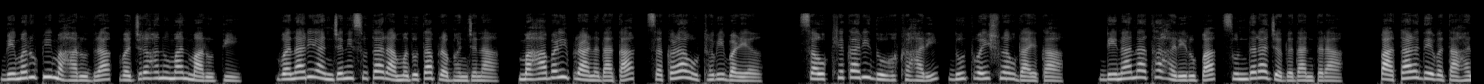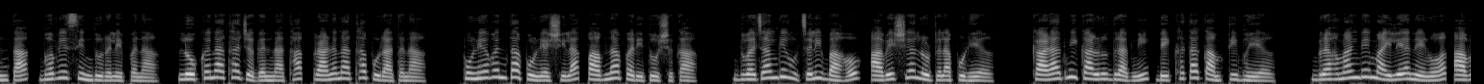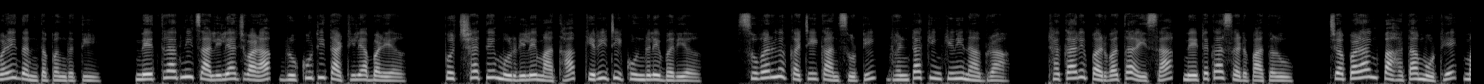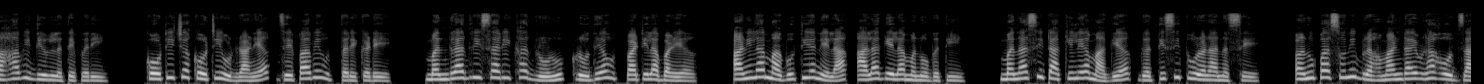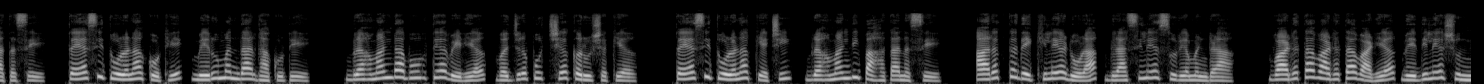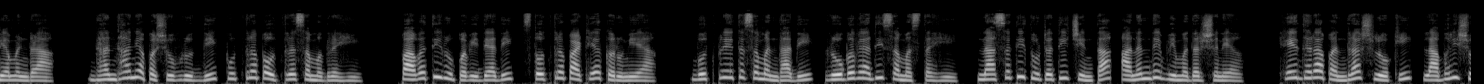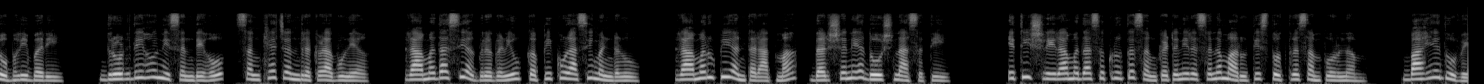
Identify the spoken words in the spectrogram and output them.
विमरूपी महारुद्रा वज्रहनुमान मारुती वनारी अंजनीसुता रामदूता प्रभंजना महाबळी प्राणदाता सकळा उठवी बळय सौख्यकारी दुःखहारी दूतवैष्णव गायका दीनानाथ हरिरूपा सुंदरा जगदांतरा पाताळ देवताहंता भव्य सिंदूरलेपना लोकनाथा जगन्नाथा प्राणनाथा पुरातना पुण्यवंता पुण्यशिला पावना परितोषका ध्वजांगे उचली बाहो आवेश्य लोटला पुढेय काळाग्नी काळरुद्राग्नी देखता कामती भय ब्रह्मांडे मायलेय नेणुअ आवळे दंतपंगती. नेत्राग्नी चालिल्या ज्वाळा भ्रुकुटी ताठिल्या बळय. पुच्छते मुरडिले माथा किरीटी कुंडले बर्य. सुवर्ण कटी कानसुटी घंटा किंकिणी नागरा. ठकारे पर्वत ऐसा नेटका सडपातळू. चपळांग पाहता मोठे महाविद्युल्लतेपरी कोटीच्या कोटी उड्डाण्या झेपावे उत्तरेकडे. मंद्राद्रीसारिखा द्रोणू क्रोध्या उत्पाटीला बळय. आणिला मागुतीय नेला आला गेला मनोगती. मनासी टाकिल्या माग्य गतिसी तुळणा नसे. अणुपासूनी ब्रह्मांडाएवढा होत जात असे. तयासी तुळणा कोठे? मेरुमंदार धाकुटे ब्रह्मांडाभोवत्या वेढ्य वज्रपुच्छ करू शक्य. तयासी तुळणा क्याची? ब्रह्मांडी पाहता नसे. आरक्त देखिलेय डोळा ग्रासिलेय सूर्यमंडळा. वाढता वाढता वाढ्य वेदिलेय शून्यमंडळा. धनधान्य पशुवृद्धी पुत्रपौत्र समग्रही. पावती रूपविद्यादी स्तोत्रपाठ्य करुनिया. बुत्प्रेतसंबंधादी रोगव्याधी समस्तही. नासती तुटती चिंता आनंदे भीमदर्शन्य. हे धरा पंधरा श्लोकी लाभली शोभली बरी. दृढदेहो निसंदेहो संख्याचंद्रकळा गुण्य. रामदासी अग्रगण्यू कपिकुळासी मंडळू. रामरूपी अंतरात्मा दर्शनीय दोष नासती. इति श्रीरामदासकृत संकटनिरसन मारुती स्तोत्र संपूर्णम. बाह्य दुवे.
